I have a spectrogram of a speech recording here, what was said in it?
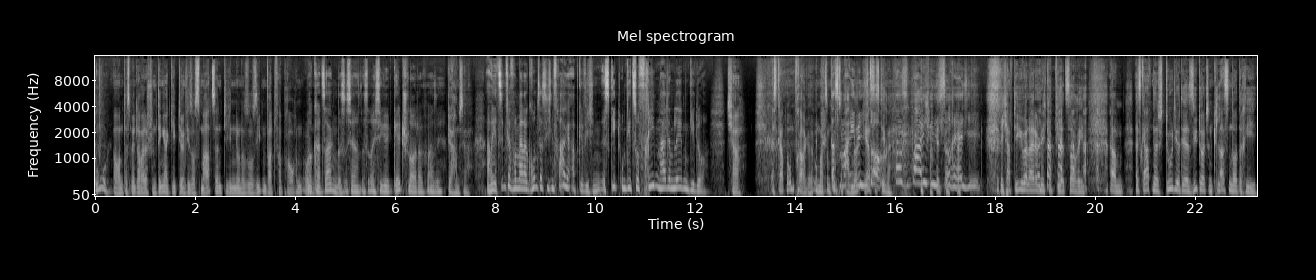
Uh. Und das mittlerweile schon Dinger gibt, die irgendwie so smart sind, die nur so 7 Watt verbrauchen. Ich wollte gerade sagen, das ist ja das ist eine richtige Geldschleuder quasi. Wir haben es ja. Aber jetzt sind wir von meiner grundsätzlichen Frage abgewichen. Es geht um die Zufriedenheit im Leben, Guido. Tja, es gab eine Umfrage, um mal zum Das Punkt zu kommen. ne? ich Erstes doch. Thema. Das meine ich doch, herrje. Ich habe die Überleitung nicht kapiert, sorry. ähm, es gab eine Studie der Süddeutschen Klassenlotterie.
